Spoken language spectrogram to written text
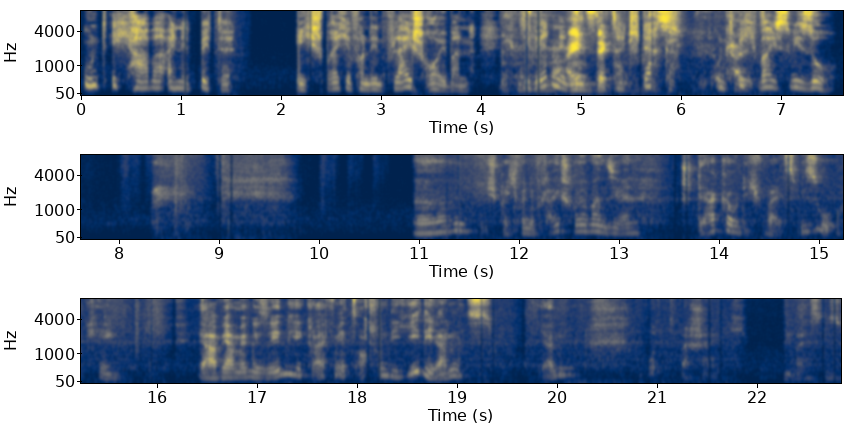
und ich habe eine Bitte. Ich spreche von den Fleischräubern. Sie werden in letzter. Zeit stärker. Und kalt. ich weiß wieso. Äh, ich spreche von den Fleischräubern, sie werden stärker und ich weiß wieso. Okay. Ja, wir haben ja gesehen, die greifen jetzt auch schon die Jedi an. Das ja, und wahrscheinlich. Wie weiß wieso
